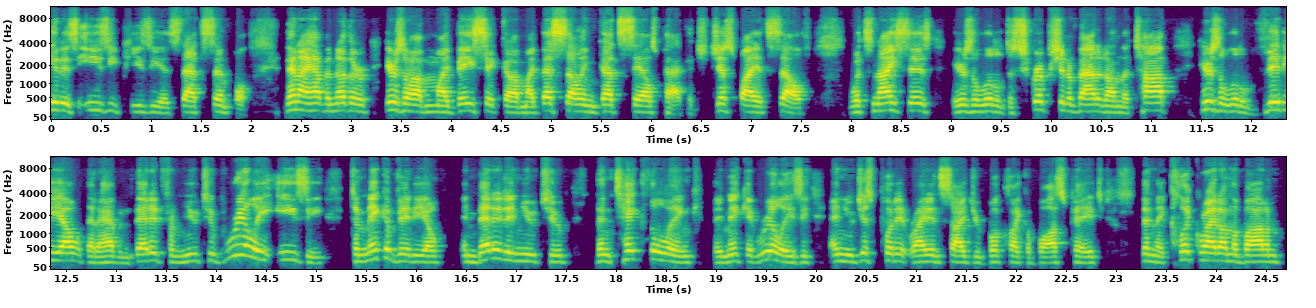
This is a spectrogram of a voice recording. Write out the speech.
it is easy peasy it's that simple then i have another here's uh, my basic uh, my best selling GUTS sales package just by itself what's nice is here's a little description about it on the top Here's a little video that I have embedded from YouTube. Really easy to make a video, embed it in YouTube, then take the link, they make it real easy, and you just put it right inside your book like a boss page. Then they click right on the bottom,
